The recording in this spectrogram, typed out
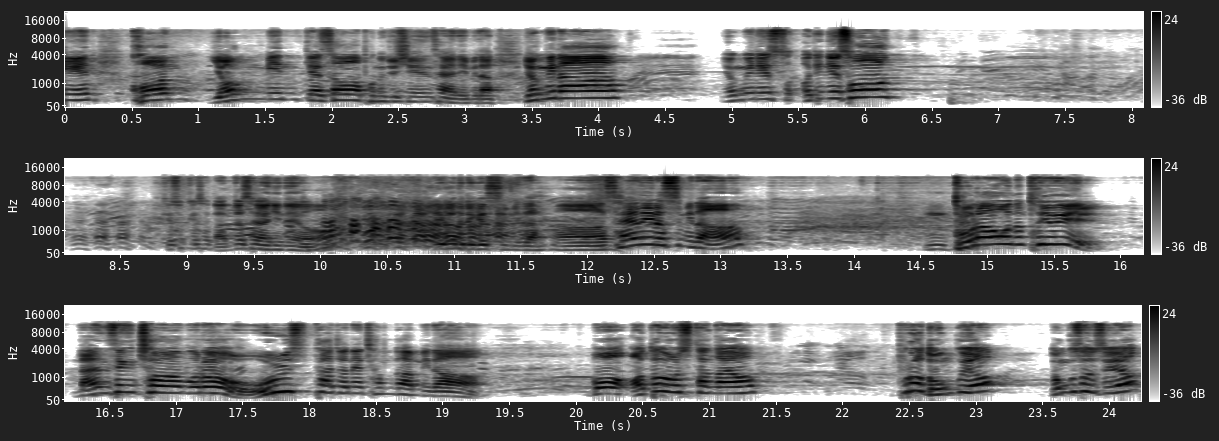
인 권영민께서 보내주신 사연입니다. 영민아, 영민이 소- 어디니 손? 계속해서 남자 사연이네요. 읽어드리겠습니다. 어, 사연이 이렇습니다. 음, 돌아오는 토요일 난생 처음으로 올스타전에 참가합니다. 뭐 어떤 올스타인가요? 프로 농구요? 농구 선수예요?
